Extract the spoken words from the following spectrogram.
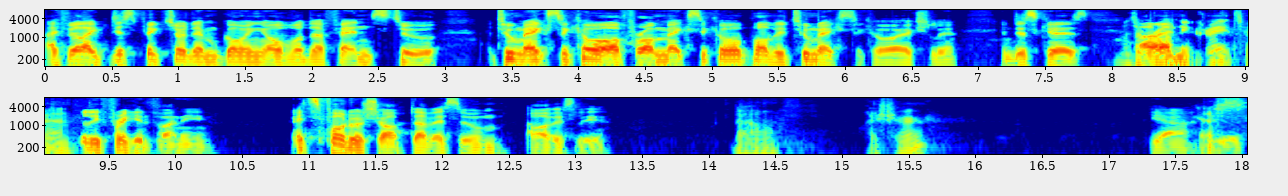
I feel like just picture them going over the fence to to Mexico or from Mexico, probably to Mexico actually. In this case, Those are brand Um, new crates, man. really freaking funny. It's photoshopped, I assume. Obviously, Oh, are you sure? yeah. Yes.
